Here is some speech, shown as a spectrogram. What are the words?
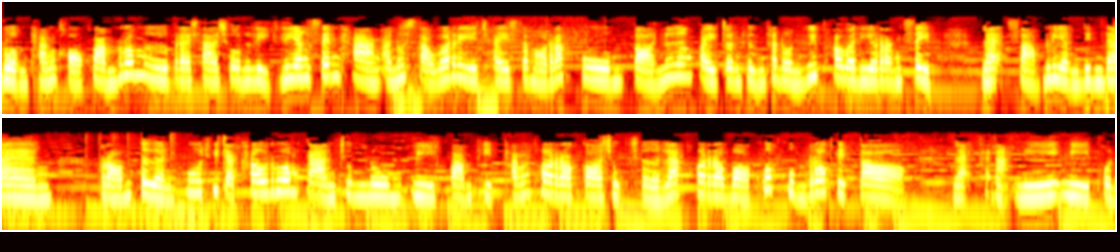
รวมทั้งขอความร่วมมือประชาชนหลีกเลี่ยงเส้นทางอนุสาวรีย์ชัยสมรภูมิ ต่อเนื่องไปจนถึงถนนวิภาวดีรังสิตและสามเหลี่ยมดินแดง พร้อมเตือนผู้ที่จะเข้าร่วมการชุมนุมมีความผิดทั้งพรกฉุกเฉินและพรบควบคุมโรคติดต่อ และขณะนี้มีผล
